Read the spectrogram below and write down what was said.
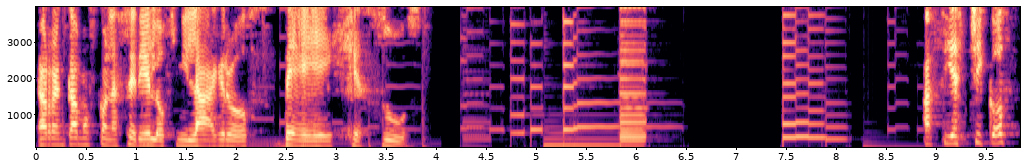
arrancamos con la serie Los Milagros de Jesús. Así es chicos,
